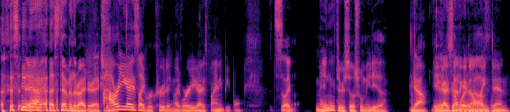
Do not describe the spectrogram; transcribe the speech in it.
Yeah. a step in the right direction. How are you guys like recruiting? Like, where are you guys finding people? It's like mainly through social media. Yeah, you Yeah, guys got to some get word on mouth. LinkedIn.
